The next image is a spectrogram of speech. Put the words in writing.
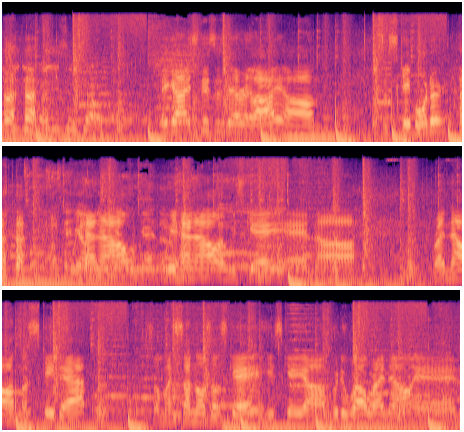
Wow. Introduce himself. Hey guys, this is Eric Lai. Um, it's a skateboarder. Okay, we yeah, hang we out, together. we hang out, and we skate. And uh, right now, I'm a skate dad. So my son also skate. He skate uh, pretty well right now, and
